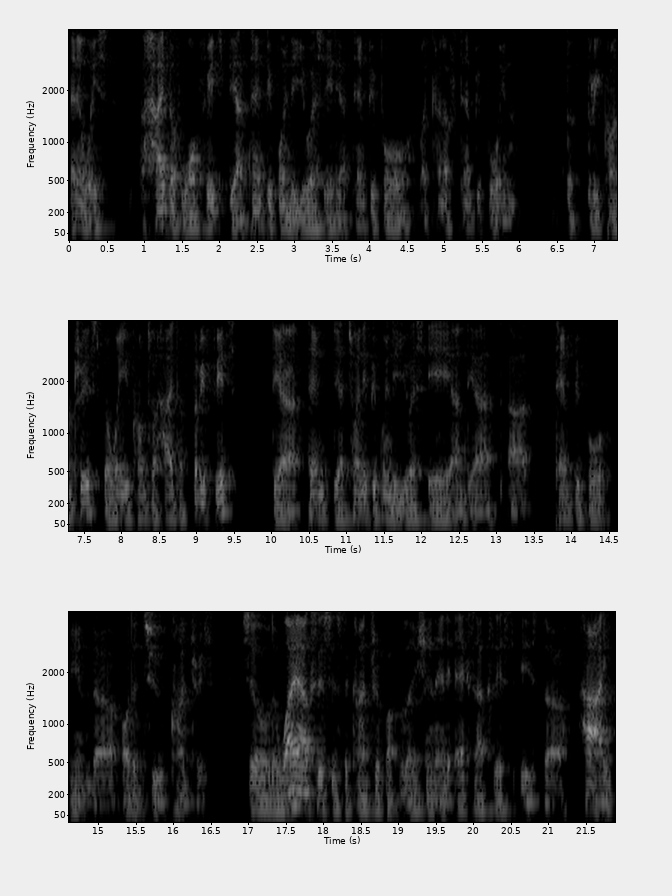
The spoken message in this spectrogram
Anyways, a height of one feet. There are 10 people in the USA. There are 10 people, like kind of 10 people in the three countries. But when you come to a height of three feet, there are 10, there are 20 people in the USA and there are uh, 10 people in the other two countries. So the y-axis is the country population and the x-axis is the height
